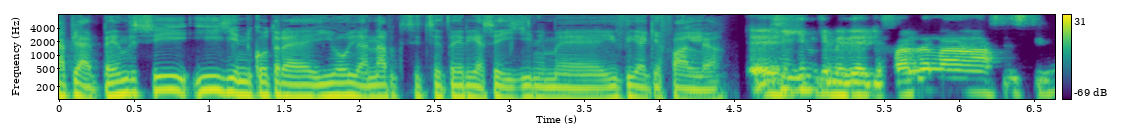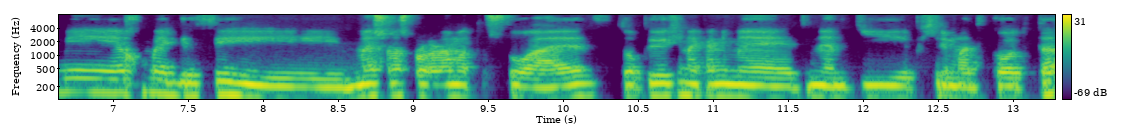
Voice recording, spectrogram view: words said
Κάποια επένδυση ή γενικότερα η όλη ανάπτυξη της εταιρείας έχει γίνει με ιδία κεφάλαια; Έχει γίνει και με ιδία κεφάλαια, αλλά αυτή τη στιγμή έχουμε εγκριθεί μέσω ενός προγράμματος του ΑΕΔ, το οποίο έχει να κάνει με την νεανική επιχειρηματικότητα.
